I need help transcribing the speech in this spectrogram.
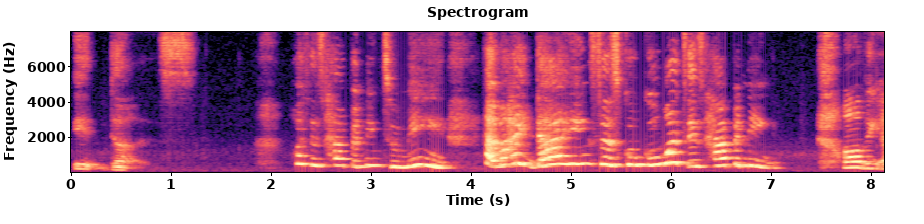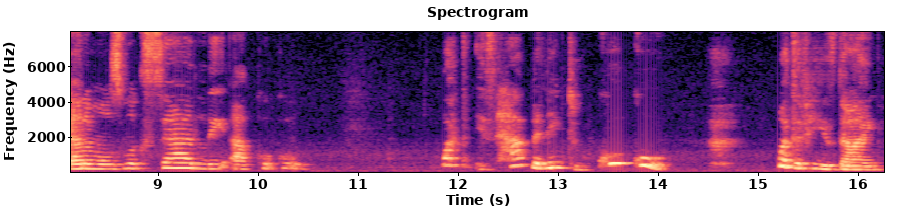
it does. What is happening to me? Am I dying? says Cuckoo. What is happening? All the animals look sadly at Cuckoo. What is happening to Cuckoo? What if he is dying?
